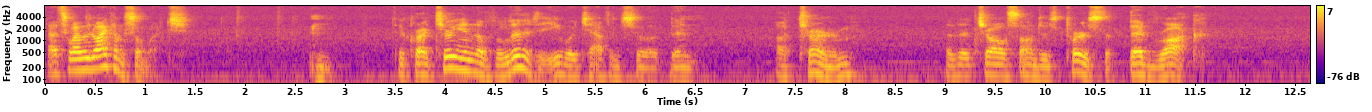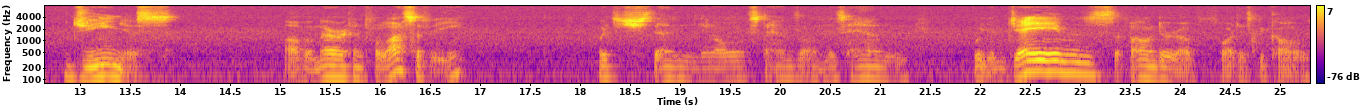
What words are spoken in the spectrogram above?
That's why we like them so much. the criterion of validity, which happens to have been a term that Charles Sanders Peirce, the bedrock genius of American philosophy, which then, you know, stands on his hand William James, the founder of what has become,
